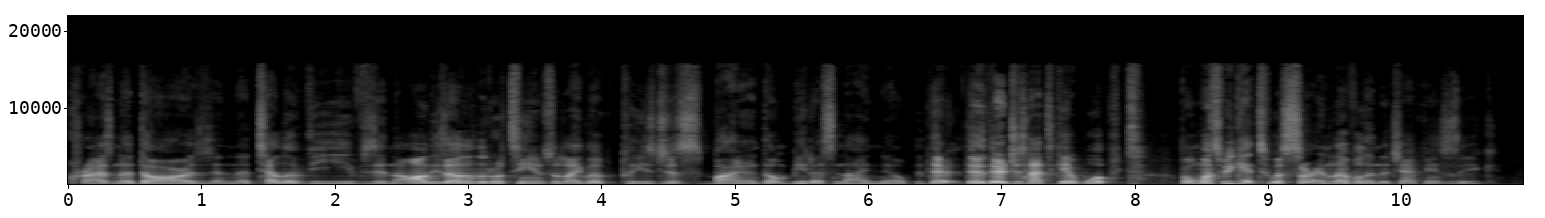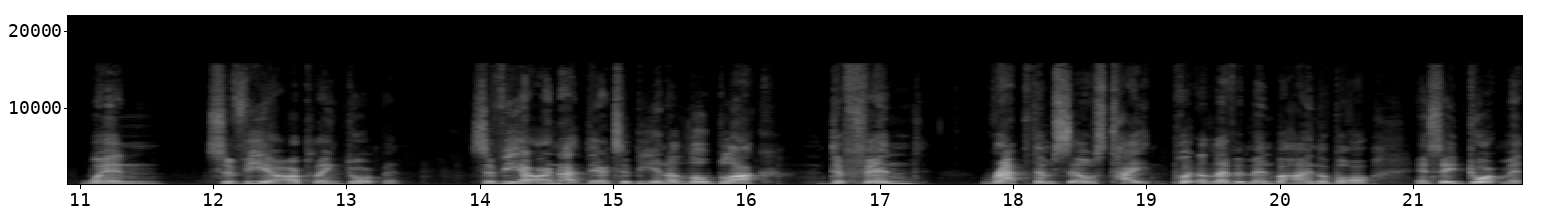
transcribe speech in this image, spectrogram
Krasnodars and the Tel Avivs and all these other little teams are like, look, please just Bayern, don't beat us 9 0. They're, they're there just not to get whooped. But once we get to a certain level in the Champions League, when Sevilla are playing Dortmund, Sevilla are not there to be in a low block, defend, wrap themselves tight, put 11 men behind the ball, and say, Dortmund,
